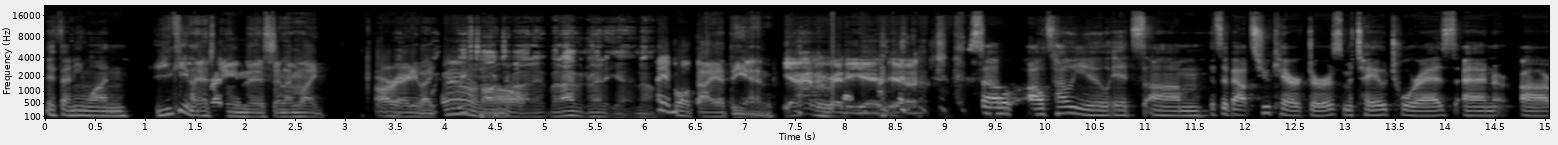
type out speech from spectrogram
if anyone. You keep mentioning this, and I'm like, already like we, have talked about it, but I haven't read it yet. No, they both die at the end. Yeah, I haven't read it yet. Yeah. so I'll tell you, it's um, it's about two characters, Mateo Torres and uh,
